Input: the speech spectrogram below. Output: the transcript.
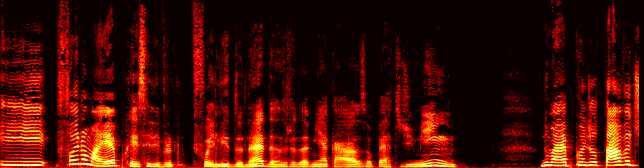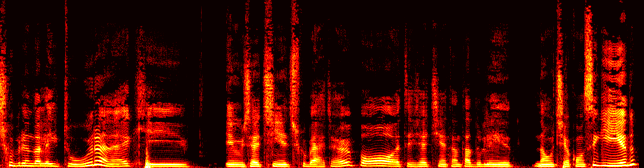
E foi numa época, esse livro que foi lido, né, dentro da minha casa, ou perto de mim, numa época onde eu tava descobrindo a leitura, né, que eu já tinha descoberto Harry Potter, já tinha tentado ler, não tinha conseguido.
